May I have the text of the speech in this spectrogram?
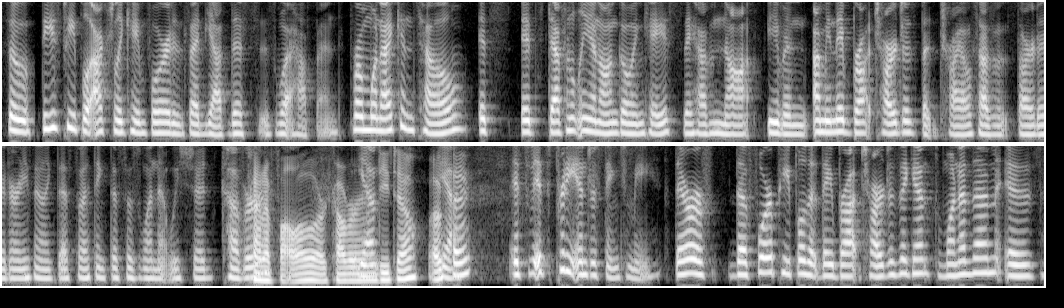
So these people actually came forward and said, "Yeah, this is what happened." From what I can tell, it's it's definitely an ongoing case. They have not even I mean, they brought charges, but trials hasn't started or anything like this. So I think this is one that we should cover. Kind of follow or cover in Yep. detail. Yeah. Okay. It's it's pretty interesting to me. There are the four people that they brought charges against. One of them is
